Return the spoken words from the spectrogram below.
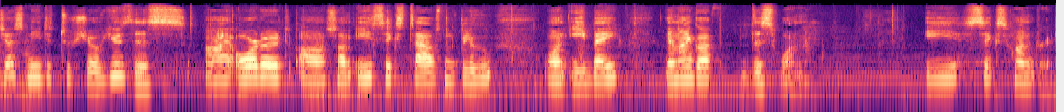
just needed to show you this. I ordered uh, some E6000 glue on eBay and I got this one. E600.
